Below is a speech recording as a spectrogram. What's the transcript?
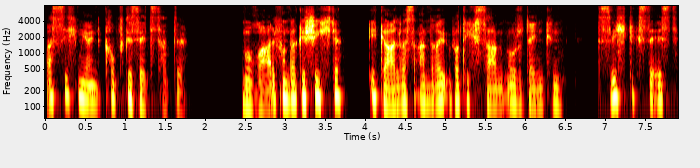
was ich mir in den Kopf gesetzt hatte. Moral von der Geschichte? Egal, was andere über dich sagen oder denken. Das Wichtigste ist,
